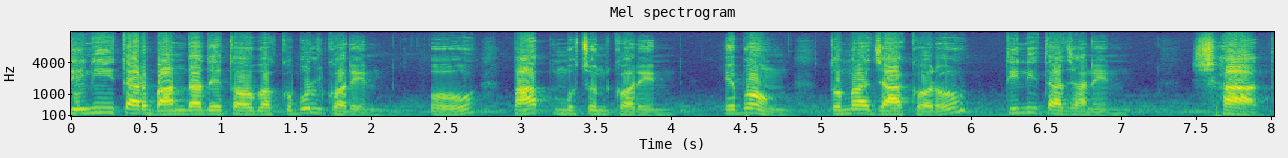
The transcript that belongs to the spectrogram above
তিনি তার বান্দাদের তওবা কবুল করেন ও পাপ মোচন করেন এবং তোমরা যা করো, তিনি তা জানেন। সাত,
